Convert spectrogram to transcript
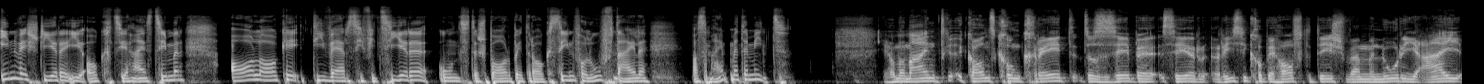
Investieren in Aktien heisst es immer, Anlagen diversifizieren und den Sparbetrag sinnvoll aufteilen. Was meint man damit? Ja, man meint ganz konkret, dass es eben sehr risikobehaftet ist, wenn man nur in eine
